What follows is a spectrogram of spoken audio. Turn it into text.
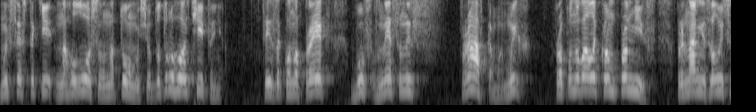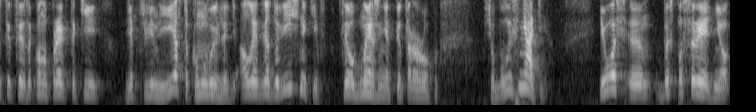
ми все ж таки наголошували на тому, щоб до другого читання цей законопроект був внесений з правками. Ми пропонували компроміс, принаймні залишити цей законопроект такий, як він є, в такому вигляді, але для довічників це обмеження півтора року, щоб були зняті. І ось е, безпосередньо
